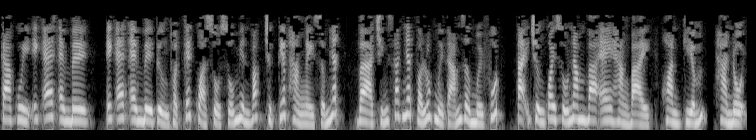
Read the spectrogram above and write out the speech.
KQXSMB, XSMB tường thuật kết quả sổ số miền Bắc trực tiếp hàng ngày sớm nhất và chính xác nhất vào lúc 18 giờ 10 phút tại trường quay số 53E Hàng Bài, Hoàn Kiếm, Hà Nội.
